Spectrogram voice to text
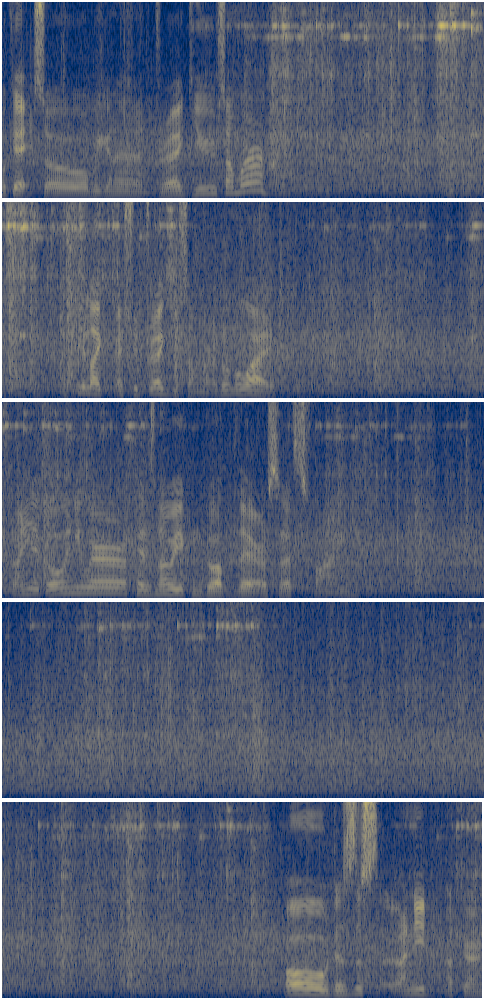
Okay, so are we gonna drag you somewhere? I feel like I should drag you somewhere. I don't know why. Do I need to go anywhere? Okay, there's no way you can go up there, so that's fine. Oh, does this... I need... Okay.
